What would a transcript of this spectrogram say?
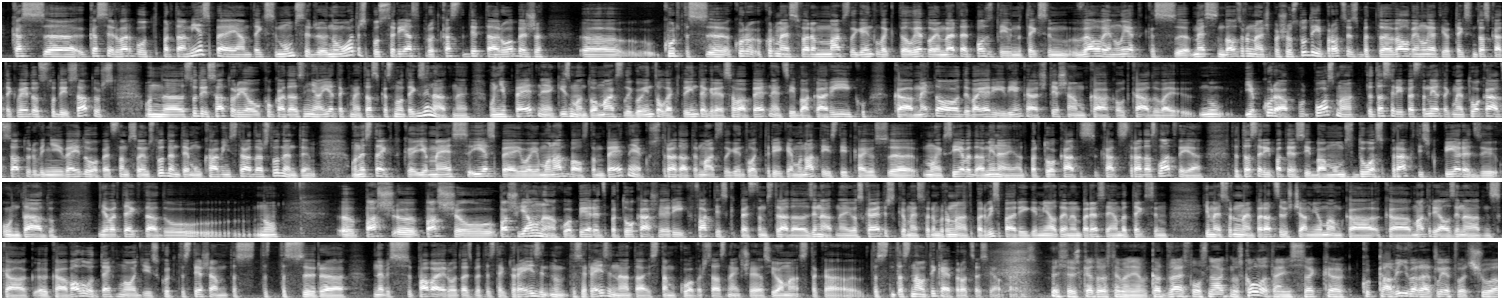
kas, uh, kas ir varbūt par tām iespējām, teiksim, mums ir no otras puses arī jāsaprot, kas tad ir tā robeža uh, Uh, kur, tas, uh, kur, kur mēs varam mākslīgā intelekta lietojumu vērtēt pozitīvi. Nu, teiksim, vēl viena lieta, kas uh, mēs esam daudz runājuši par šo studiju procesu, bet vēl viena lieta ir teiksim, tas, kā tiek veidots studiju saturs. Un studiju saturu jau kaut kādā ziņā ietekmē tas, kas notiek zinātnē. Un, ja pētnieki izmanto mākslīgo intelektu, integrē savā pētniecībā kā rīku, kā metodi, vai arī vienkārši tiešām kā kaut kādu, vai nu, jebkurā posmā, tad tas arī pēc tam ietekmē to, kādu saturu viņi veido pēc tam saviem studentiem un kā viņi strādā ar studentiem. Un es teiktu, ka ja mēs iespējojam un atbalstam atbalstam pētniekus strādāt ar mākslīgā intelekta rīkiem un attīstīt, kā jūs, eh, man liekas, ievadā minējāt par to, kā tas, kā tas strādās Latvijā, tad tas arī patiesībā mums dos praktisku pieredzi un tādu, ja var teikt, tādu. Nu, Eh, paš, eh, pašu, pašu jaunāko pieredzi par to, kā šie rīki faktiski pēc tam strādā zinātnē. Jo skaidrs, ka mēs varam runāt par vispārīgiem jautājumiem, par esējām, bet, teiksim, ja mēs runājam par atsevišķām jomām, kā, kā materiāla zinātnes, kā, kā valodu tehnoloģijas, kur tas tiešām tas, tas, tas ir eh, nevis pavairotais, bet teiktu, reizi, nu, tas ir reizinātājs tam, ko var sasniegt šajās jomās. Tas, tas nav tikai procesa jautājums. Es skatos, ja kad vēstules nāk no skolotājiem, saka, kā viņi varētu lietot šo.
